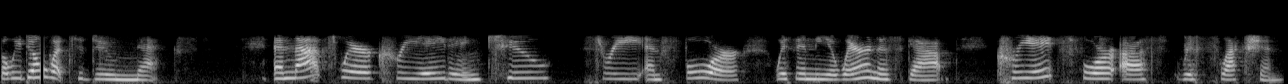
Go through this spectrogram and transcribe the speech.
But we don't know what to do next. And that's where creating two, three, and four within the awareness gap creates for us reflection.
